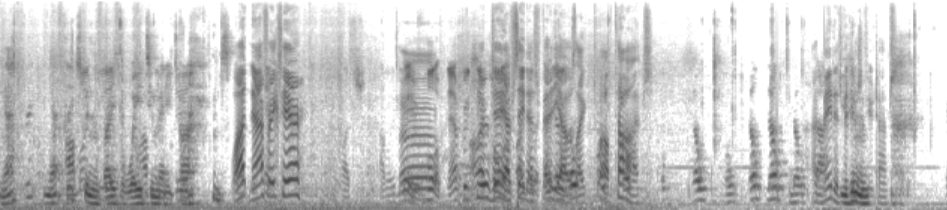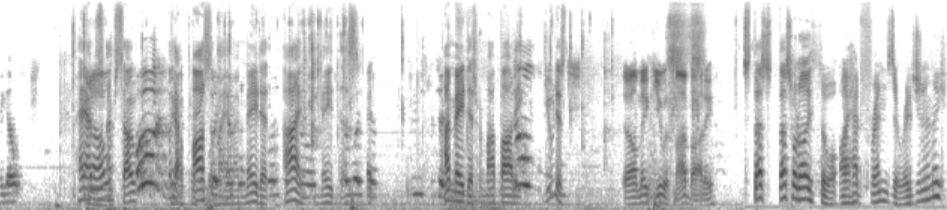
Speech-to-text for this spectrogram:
Nat Freak, Nat Freak's been revived way too many times. What? Nafrig's here? Watch. I'm gonna Hey, hold up, Netflix Oh, here. Jay, hold I've seen this video like 12 times. nope, nope, nope, nope, nope. I've made his You videos a few times. Here we go. Hey, I'm, No. I'm so. Oh! Look how awesome I am. I made it. I made this. I made this with my body. You just. I'll make you with my body. That's that's what I thought. I had friends originally.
